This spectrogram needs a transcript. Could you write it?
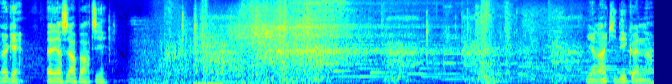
Ok, allez, c'est reparti. Il y en a un qui déconne là.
